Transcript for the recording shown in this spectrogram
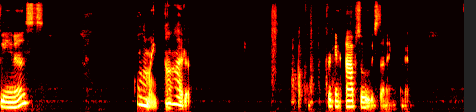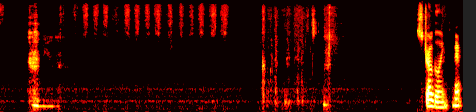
Venus. Oh my god. Freaking absolutely stunning. Okay. Oh man. Struggling. Okay.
